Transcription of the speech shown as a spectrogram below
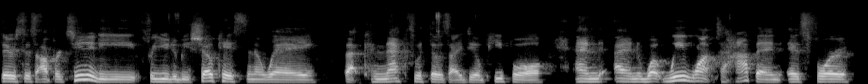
there's this opportunity for you to be showcased in a way that connects with those ideal people. And and what we want to happen is for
